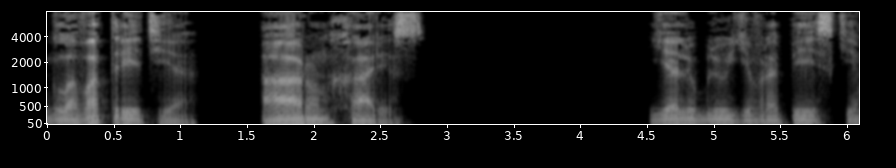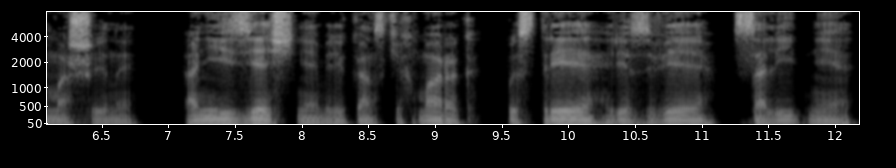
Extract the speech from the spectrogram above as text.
Глава третья. Аарон Харрис. Я люблю европейские машины. Они изящнее американских марок, быстрее, резвее, солиднее.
